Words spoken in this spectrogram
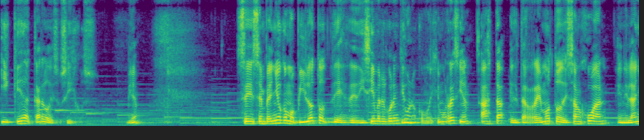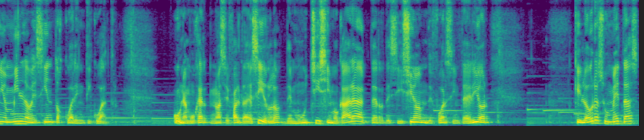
y queda a cargo de sus hijos. Bien. Se desempeñó como piloto desde diciembre del 41, como dijimos recién, hasta el terremoto de San Juan en el año 1944. Una mujer, no hace falta decirlo, de muchísimo carácter, decisión, de fuerza interior, que logró sus metas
